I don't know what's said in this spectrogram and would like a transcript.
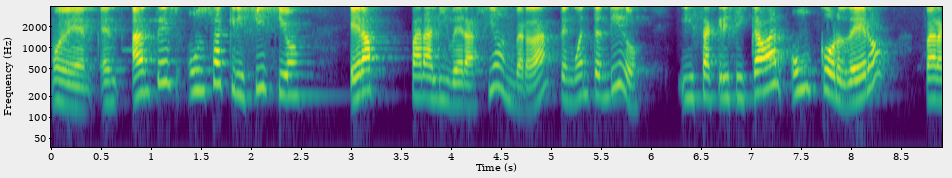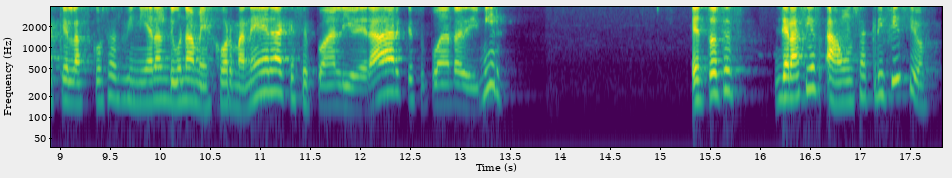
Muy bien. antes un sacrificio era para liberación, ¿verdad? Tengo entendido. Y sacrificaban un cordero para que las cosas vinieran de una mejor manera, que se puedan liberar, que se puedan redimir. Entonces, gracias a un sacrificio.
